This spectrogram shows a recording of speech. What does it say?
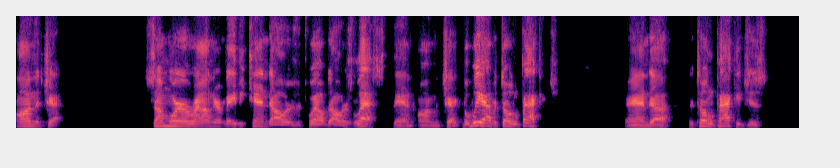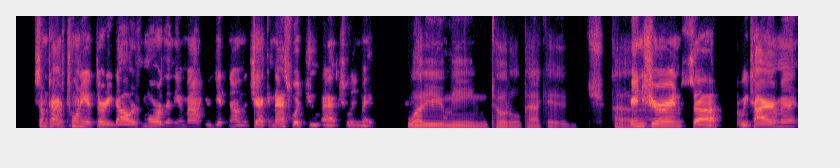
on the check. Somewhere around there maybe $10 or $12 less than on the check but we have a total package. And uh, the total package is sometimes 20 or 30 dollars more than the amount you're getting on the check and that's what you actually make. What do you mean total package uh, insurance uh, retirement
